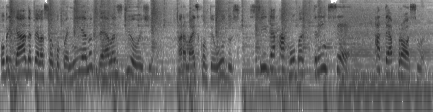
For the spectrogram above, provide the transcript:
Obrigada pela sua companhia no Delas de hoje. Para mais conteúdos, siga arroba Até a próxima!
